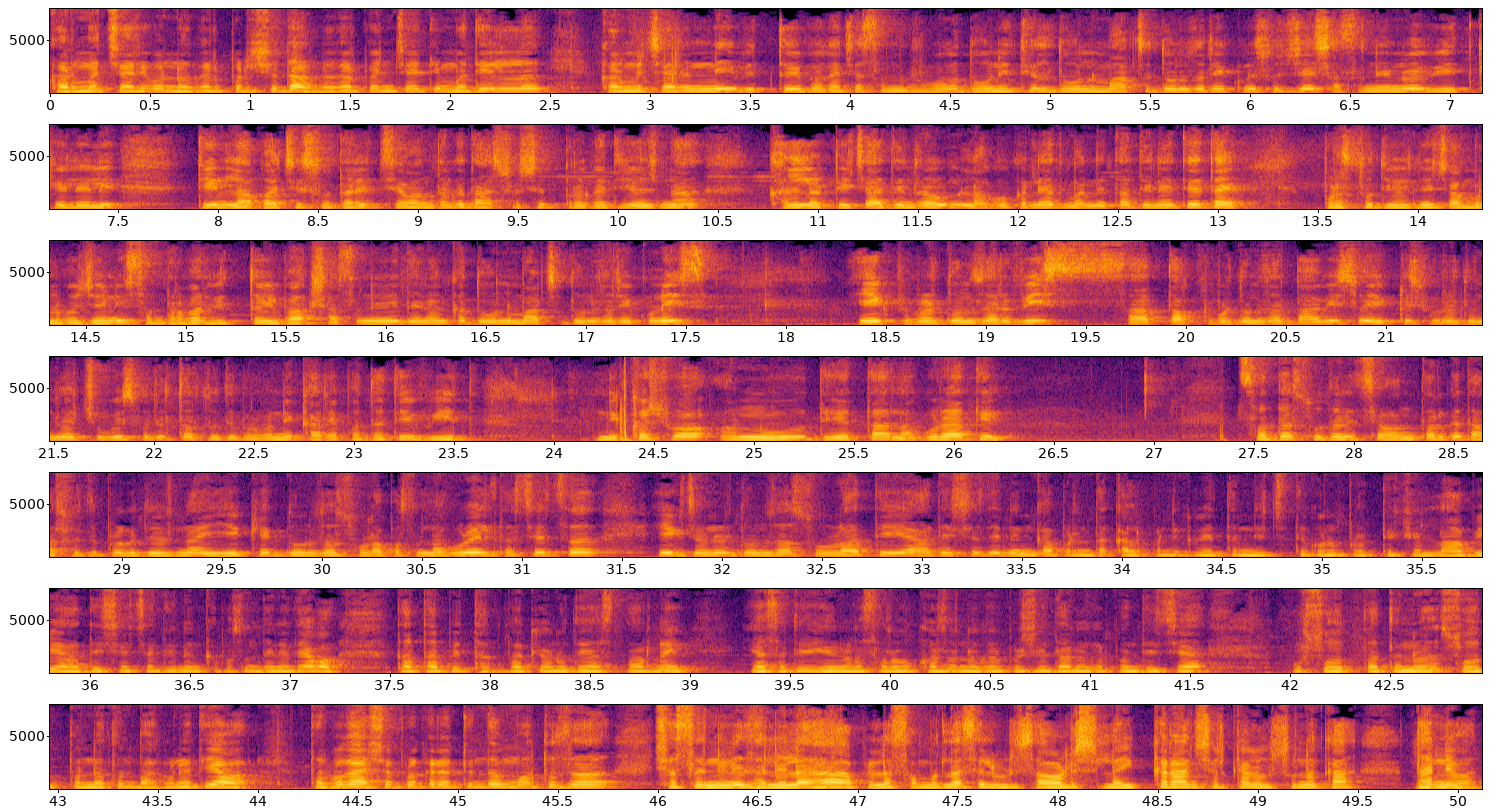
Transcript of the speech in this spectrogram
कर्मचारी व नगरपरिषदा नगरपंचायतीमधील कर्मचाऱ्यांनी वित्त विभागाच्या संदर्भात दोन येथील दोन मार्च दोन हजार एकोणीस रोजी शासनाने विहित केलेली तीन लाभाची सुधारित सेवांतर्गत आश्वासित प्रगती योजना खालील अटीच्या अधीन राहून लागू करण्यात मान्यता देण्यात येत आहे. प्रस्तुत योजनेच्या अंमलबजावणी संदर्भात वित्त विभाग शासनाने दिनांक दोन मार्च दोन हजार एकोणीस एक फेब्रुवारी दोन हजार वीस सात ऑक्टोबर दोन हजार बावीस व एकवीस फेब्रुवारी दोन हजार चोवीसमधील तरतुदीप्रमाणे कार्यपद्धती विहित निकष व अनुधेयता लागू राहतील. सध्या सुधारित सेवांतर्गत आश्वासित प्रगती योजना एक एक दोन हजार सोळापासून लागू होईल. तसेच एक जानेवारी दोन हजार सोळा ते आदेशाच्या दिनांकापर्यंत काल्पनिक वेतन निश्चित करून प्रत्यक्ष लाभ या आदेशाच्या दिनांकापासून देण्यात यावा. तथापि थकबाकी अनुदय असणार नाही. यासाठी येणारा सर्व खर्च नगर परिषद नगरपंचायतीच्या स्वोत्पादन स्वोत्पन्नातून भागवण्यात यावा. तर बघा अशा प्रकारे अत्यंत महत्त्वाचा शासन झालेला हा आपल्याला समजला असेल. व्हिडिओ आवडल्यास लाईक करा आणि शेअर करायला विसरू नका. धन्यवाद.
